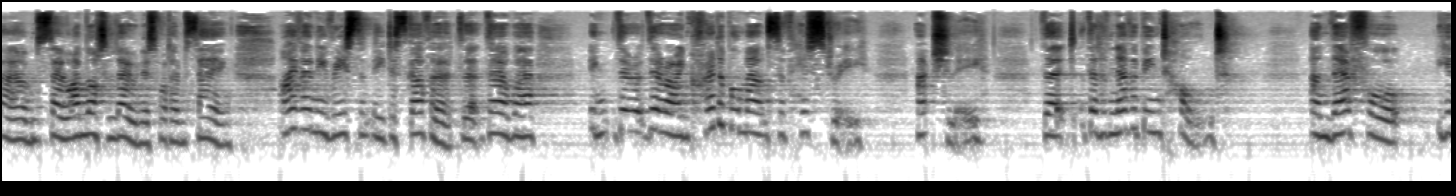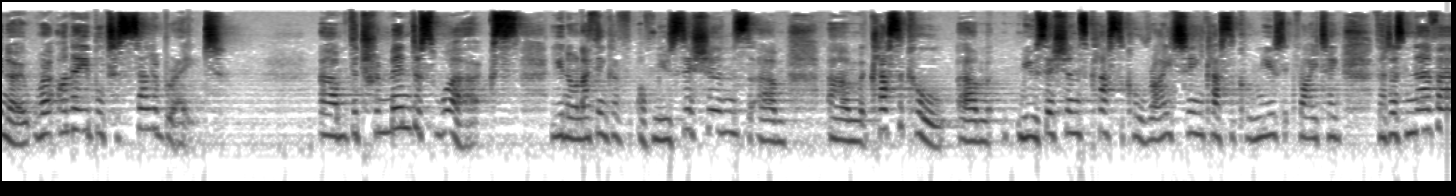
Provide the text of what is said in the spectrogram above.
um, so I'm not alone, is what I'm saying. I've only recently discovered that there were in, there, there are incredible amounts of history, actually, that, that have never been told and therefore, you know, we're unable to celebrate um, the tremendous works, you know, and I think of, of musicians, um, um, classical um, musicians, classical writing, classical music writing, that has never,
